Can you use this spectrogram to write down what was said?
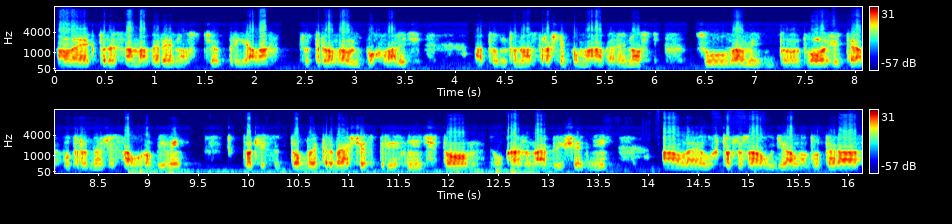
ale aj ktoré sama verejnosť prijala, čo treba veľmi pochváliť, a tomto nám strašne pomáha verejnosť, sú veľmi dôležité a potrebné, že sa urobili. To, či to bude treba ešte sprísniť, to ukážu najbližšie dni, ale už to, čo sa udialo doteraz,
